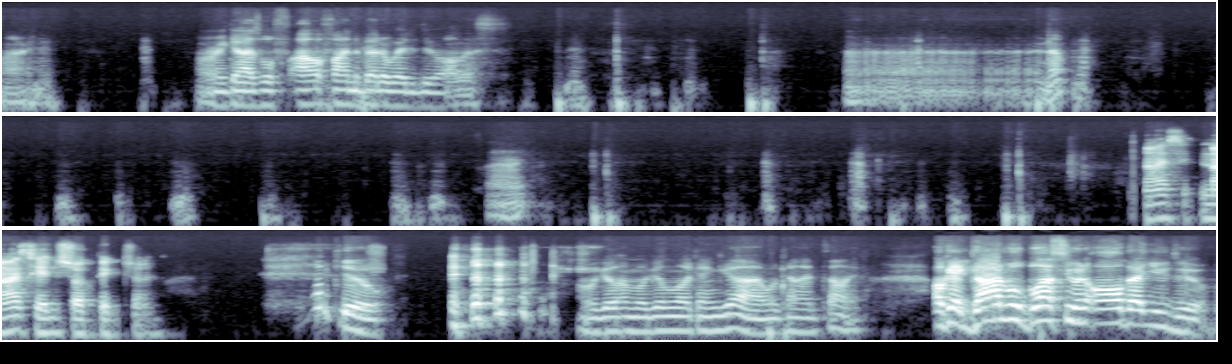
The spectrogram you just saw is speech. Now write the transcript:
Sorry. All right, guys. We'll I'll find a better way to do all this. Uh, no. All right. Nice, nice headshot picture. Thank you. I'm a good, I'm a good looking guy. What can I tell you? Okay, God will bless you in all that you do.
